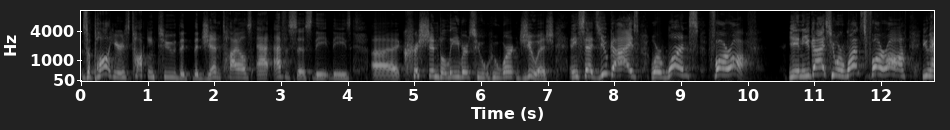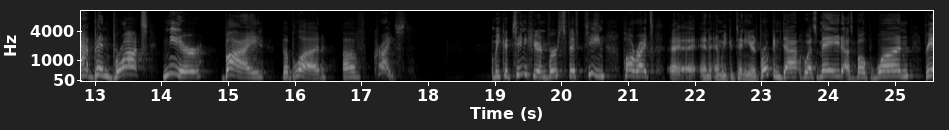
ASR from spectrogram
So, Paul here is talking to the, the Gentiles at Ephesus, the, these uh, Christian believers who, who weren't Jewish, and he says, You guys were once far off. And you guys who were once far off, you have been brought near by the blood of Christ. We continue here in verse 15. Paul writes, uh, and, and we continue here, broken down, who has made us both one. For he,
